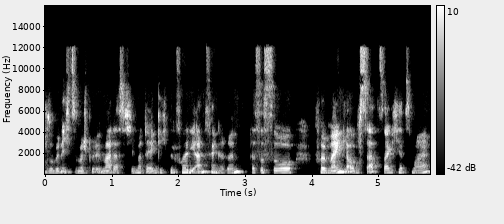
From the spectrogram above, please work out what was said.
so bin ich zum Beispiel immer, dass ich immer denke, ich bin voll die Anfängerin. Das ist so voll mein Glaubenssatz, sage ich jetzt mal.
